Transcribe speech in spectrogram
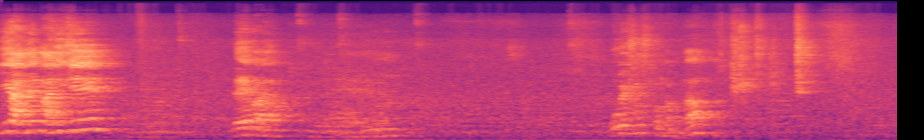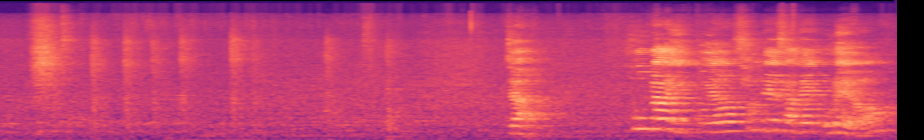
이해 안 되는 거 아니지? 네, 봐요. 음. 530번 갑니다. 자, 호가 있고요. 3대 4대 5래요.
